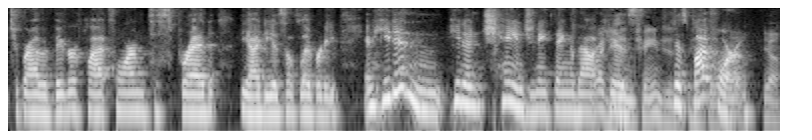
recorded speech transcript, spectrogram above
to grab a bigger platform to spread the ideas of liberty, and he didn't. He didn't change anything about right, his, his, his platform. yeah,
